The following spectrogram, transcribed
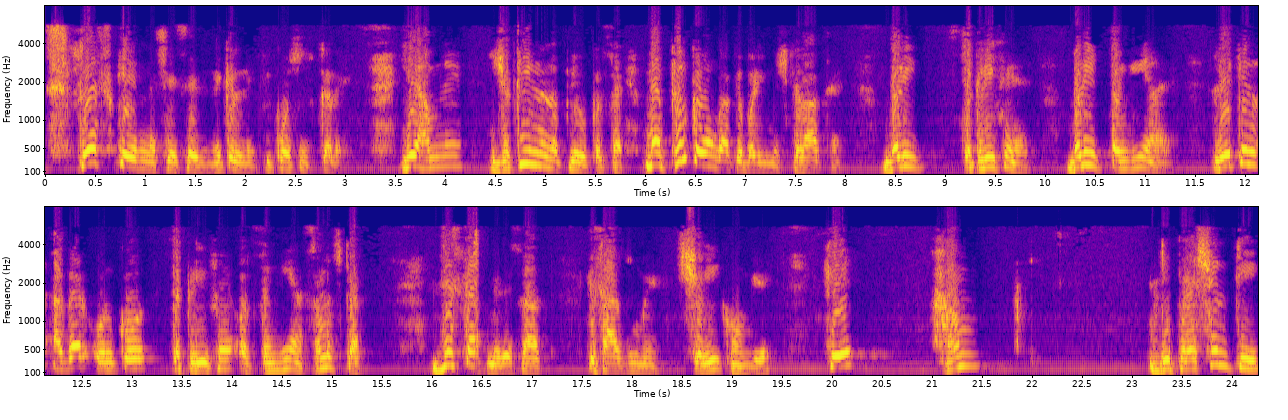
اسٹریس کے نشے سے نکلنے کی کوشش کریں۔ یہ ہم نے یقیناً اپنے اوپر سے میں پھر کہوں گا کہ بڑی مشکلات ہیں۔ بڑی تکلیفیں ہیں۔ بڑی تنگیاں ہیں۔ لیکن اگر ان کو تکلیفیں اور تنگیاں سمجھ کر جس طرح میرے ساتھ اس آزو میں شریک ہوں گے کہ ہم ڈپریشن کی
